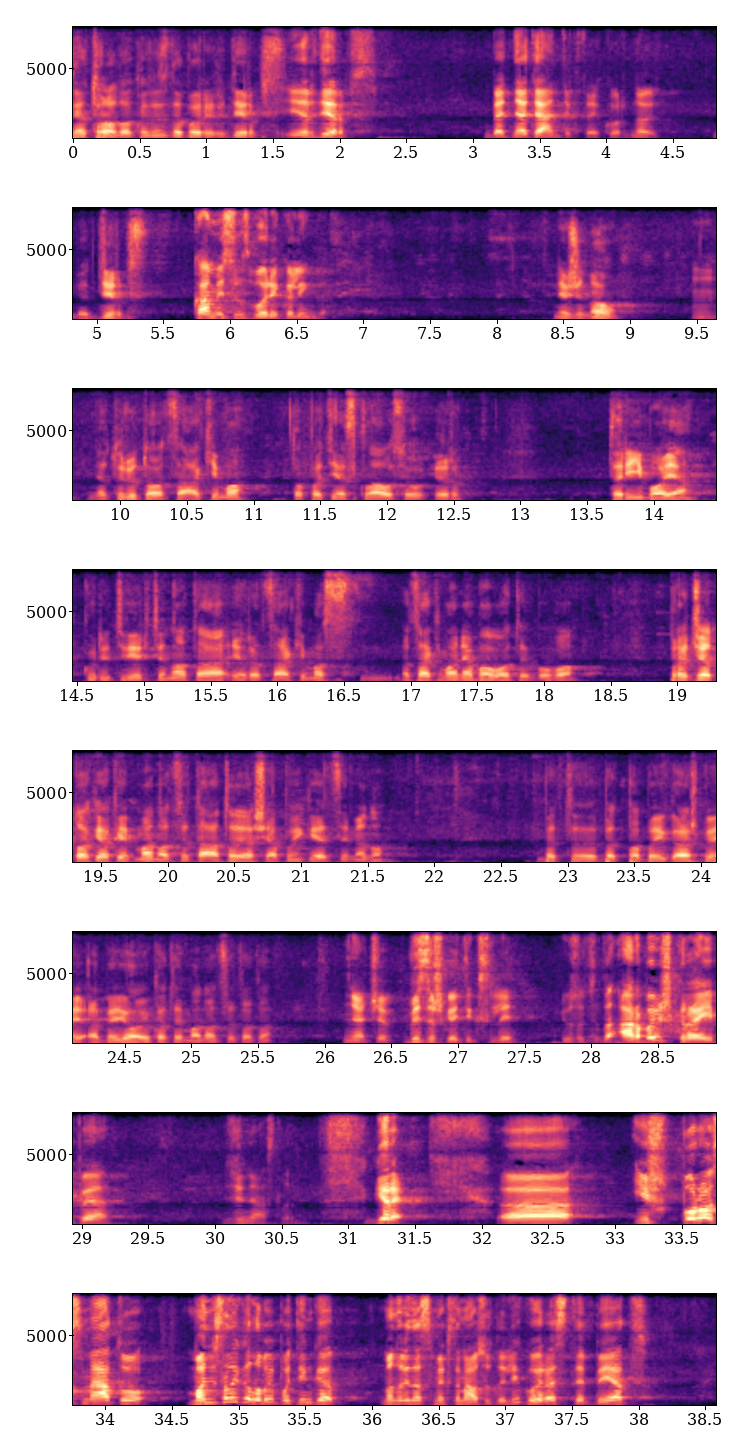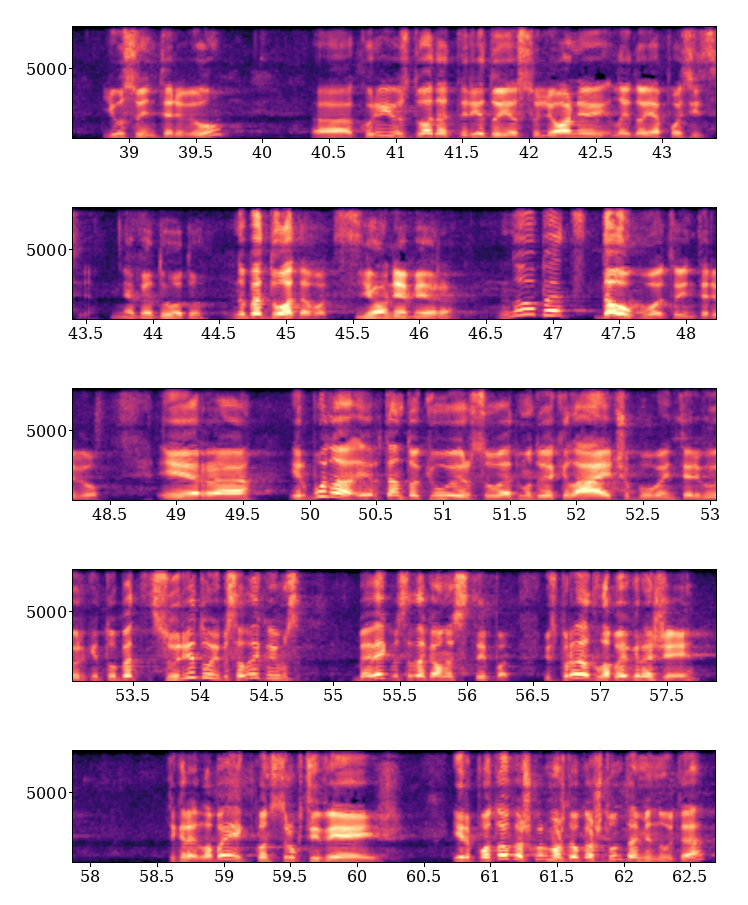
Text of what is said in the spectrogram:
Tai atrodo, kad jis dabar ir dirbs. Ir dirbs. Bet ne ten tik tai, kur. Nu... Bet dirbs. Kam jis jums buvo reikalingas? Nežinau. Mm. Neturiu to atsakymo. To paties klausiau ir taryboje, kuri tvirtino tą ir atsakymas, atsakymo nebuvo. Tai buvo pradžia tokia kaip mano citatoje, aš ją puikiai atsimenu, bet, bet pabaiga aš be, abejoju, kad tai mano citata. Ne, čia visiškai tiksli jūsų citata. Arba iškraipė žiniasklaidą. Gerai. Uh, iš poros metų, man visą laiką labai patinka, mano vienas mėgstamiausių dalykų yra stebėti jūsų interviu kurį jūs duodat Rydui Sulioniui laidoje poziciją. Nebeduodu. Nu, bet duodavot. Jo nebėra. Nu, bet daug buvo tų interviu. Ir, ir būna ir ten tokių, ir su Edmundu Jekilaičiu buvo interviu, ir kitų, bet su Rydu visą laiką jums beveik visada gaunasi taip pat. Jūs pradedat labai gražiai, tikrai labai konstruktyviai, ir po to kažkur maždaug 8 minutę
